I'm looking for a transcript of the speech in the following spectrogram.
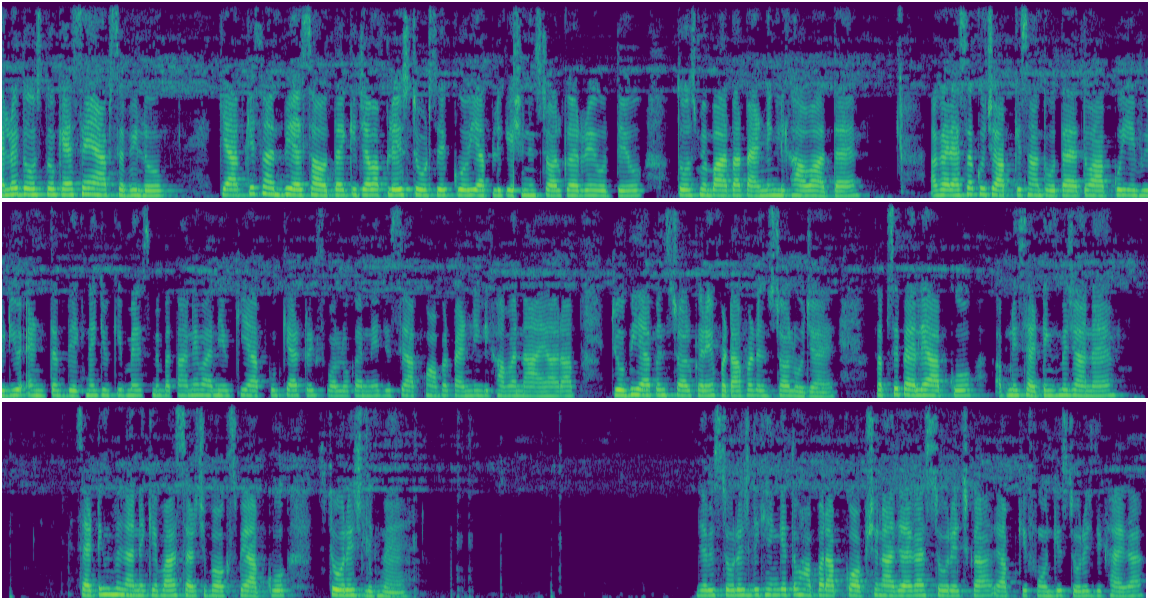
Hello दोस्तों, कैसे हैं आप सभी लोग? क्या आपके साथ भी ऐसा होता है कि जब आप प्ले स्टोर से कोई एप्लीकेशन इंस्टॉल कर रहे होते हो तो उसमें बार बार पेंडिंग लिखा हुआ आता है? अगर ऐसा कुछ आपके साथ होता है तो आपको ये वीडियो एंड तक देखना है, क्योंकि मैं इसमें बताने वाली हूँ कि आपको क्या ट्रिक्स फॉलो करने हैं, जिससे आपको वहाँ पर पेंडिंग लिखा हुआ ना आए और आप जो भी ऐप इंस्टॉल करें, फटाफट इंस्टॉल हो जाए। सबसे पहले आपको अपनी सेटिंग्स में जाना है। सेटिंग्स में जाने के बाद सर्च बॉक्स पे आपको स्टोरेज लिखना है। जब स्टोरेज लिखेंगे तो वहाँ पर आपको ऑप्शन आ जाएगा स्टोरेज का आपके फ़ोन की स्टोरेज दिखाएगा।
